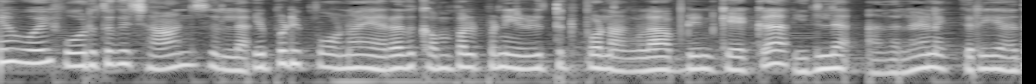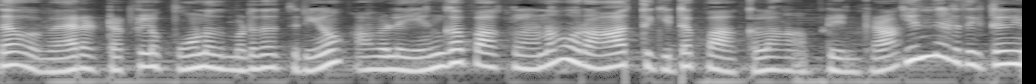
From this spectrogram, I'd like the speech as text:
என் ஒய்ஃப் போறதுக்கு சான்ஸ் இல்ல? எப்படி போனா யாராவது கம்பல் பண்ணி இழுத்துட்டு போனாங்களா? அப்படின்னு கேட்க இல்ல அதெல்லாம் எனக்கு தெரியாது. அவ வேற ட்ரக்ல போனது மட்டும் தான் தெரியும். அவளை எங்க பாக்கலாம்னா ஒரு ஆத்து கிட்ட பார்க்கலாம் அப்படின்றான் எந்த இடத்துக்கிட்ட நீ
